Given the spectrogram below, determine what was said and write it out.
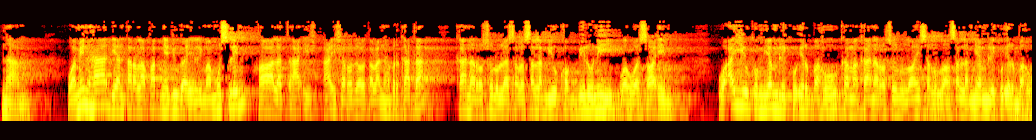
Naam. Wa minha di antara lafadznya juga Imam Muslim qalat Aisyah radhiyallahu taala berkata kana Rasulullah sallallahu alaihi wasallam yuqabbiluni wa huwa shaim wa ayyukum yamliku irbahu kama kana Rasulullah sallallahu alaihi wasallam yamliku irbahu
